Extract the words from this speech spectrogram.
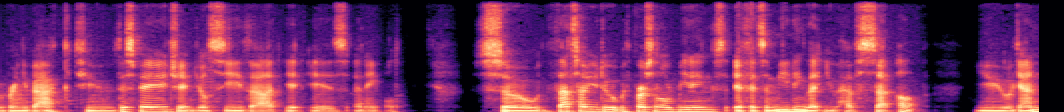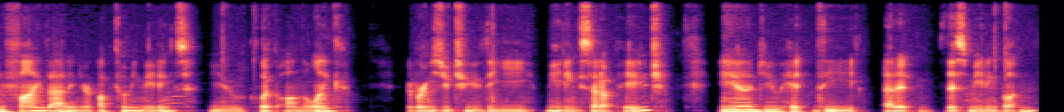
It'll bring you back to this page and you'll see that it is enabled. So that's how you do it with personal meetings. If it's a meeting that you have set up, you again find that in your upcoming meetings. You click on the link, it brings you to the meeting setup page, and you hit the edit this meeting button.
